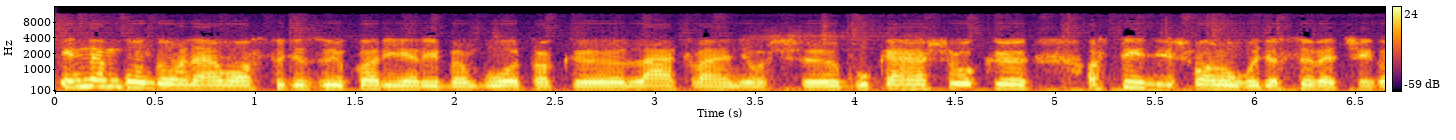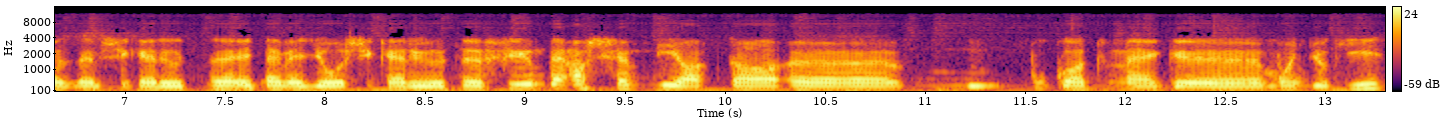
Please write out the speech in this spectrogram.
Én nem gondolnám azt, hogy az ő karrierében voltak látványos bukások. Az tény is való, hogy a szövetség az nem sikerült, nem egy jól sikerült film, de az sem miatta bukott meg mondjuk így,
